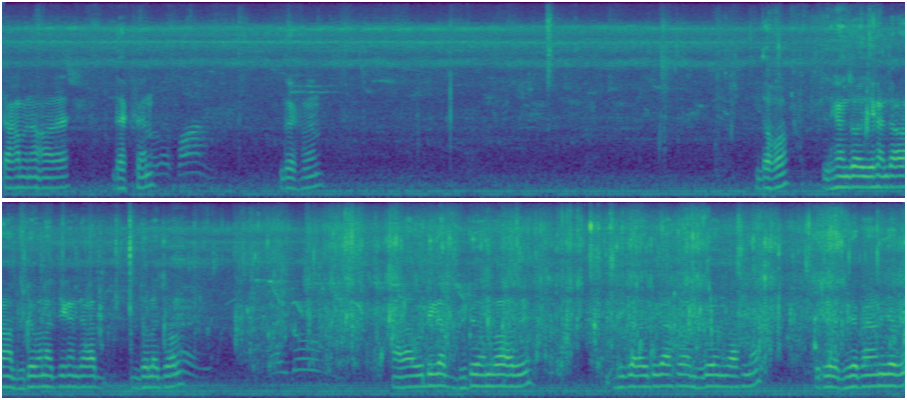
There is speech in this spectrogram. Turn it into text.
দেখাবেন আমাদের দেখবেন। দেখবেন। দেখো, যেখানে জল যেখানে জায়গা আমার ভিডিও বানাচ্ছি, এখানে জায়গা জলে জল। আর ওইদিকে ভিডিও বানবা হবে বিকালে ওইদিকে আসলে ভিডিও বানবা আসলে ওইদিকে ভিডিও বানানো যাবে।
